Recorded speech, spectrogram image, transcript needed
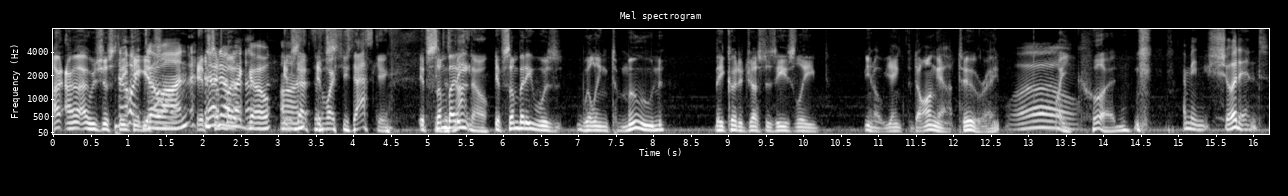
I, I I was just No, thinking. I Go on. if I know, somebody- like go if on. That's It's- what she's asking. if does somebody not know. if somebody was willing to moon, they could have just as easily, you know, yanked the dong out too, right? Whoa. Well, you could. I mean, you shouldn't.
